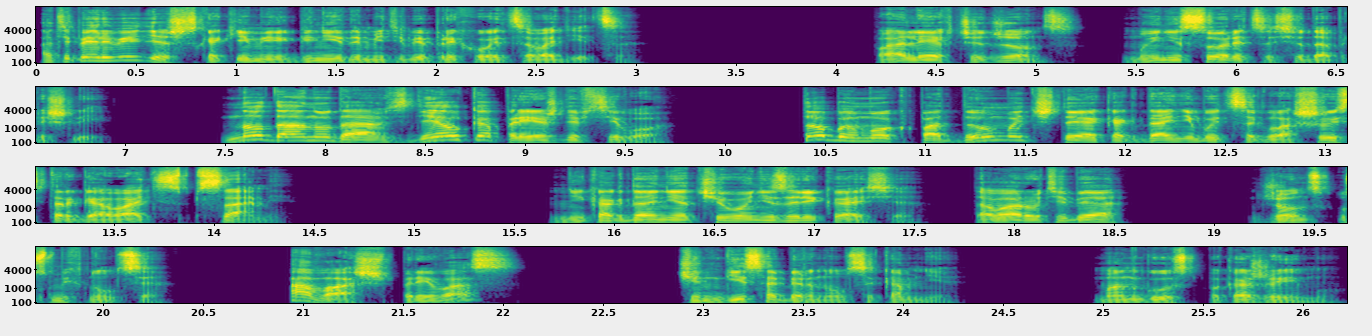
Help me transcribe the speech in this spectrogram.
«А теперь видишь, с какими гнидами тебе приходится водиться?» «Полегче, Джонс, мы не ссориться сюда пришли». «Ну да, ну да, сделка прежде всего. Кто бы мог подумать, что я когда-нибудь соглашусь торговать с псами?» Никогда ни от чего не зарекайся. Товар у тебя?» Джонс усмехнулся. «А ваш при вас?» Чингис обернулся ко мне. «Мангуст, покажи ему».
